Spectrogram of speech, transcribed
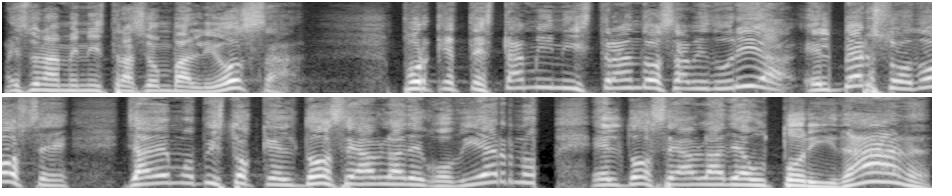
es una administración valiosa porque te está ministrando sabiduría. El verso 12, ya hemos visto que el 12 habla de gobierno, el 12 habla de autoridad.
